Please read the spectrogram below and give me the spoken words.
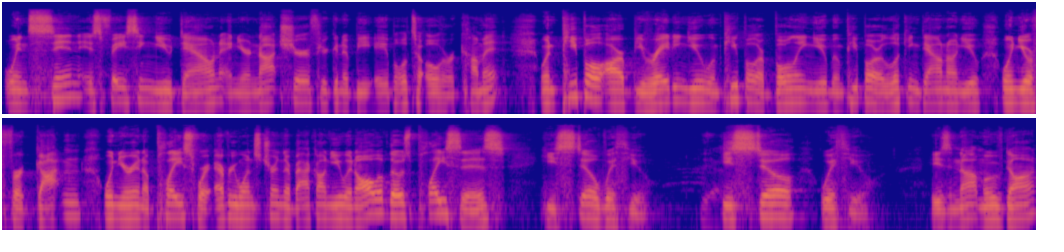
when sin is facing you down and you're not sure if you're going to be able to overcome it, when people are berating you, when people are bullying you, when people are looking down on you, when you're forgotten, when you're in a place where everyone's turned their back on you, in all of those places, He's still with you. He's still with you. He's not moved on.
